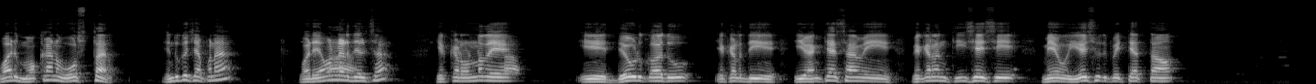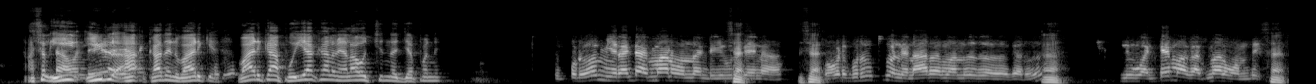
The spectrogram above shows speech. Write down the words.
వాడి ముఖాన ఓస్తారు ఎందుకో చెప్పనా? వాడు ఏమన్నాడు. తెలుసా? ఇక్కడ ఉన్నది. ఈ దేవుడు కాదు ఇక్కడది ఈ వెంకటేశ్వర స్వామి విగ్రహం తీసేసి మేము యేసుది పెట్టేస్తాం. అసలు ఈ? వీళ్ళు కాదండి వాడికి వాడికి ఆ పొయ్యాకాలం ఎలా వచ్చింది అది చెప్పండి. ఇప్పుడు మీరంటే అభిమానం ఉందండి ఒకటి గుర్తుంచుకోండి నారాయణ గారు ఆ, నువ్వంటే మాకు అభిమానం ఉంది. సార్.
